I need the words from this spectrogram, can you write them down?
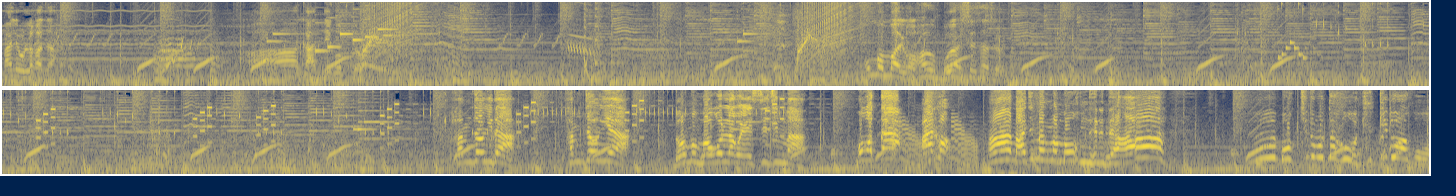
빨리 올라가자. 아 간니곱도 엄마엄마 이거 아유 뭐야 쇠사슬. 함정이다. 함정이야. 너무 먹으려고 애쓰지마. 먹었다? 아이고. 아 마지막만 먹으면 되는데 아. 어, 먹지도 못하고 죽기도 하고.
